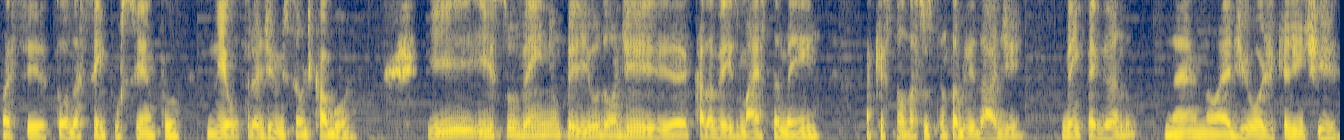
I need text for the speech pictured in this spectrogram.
vai ser toda 100% neutra de emissão de carbono. E isso vem em um período onde é, cada vez mais também a questão da sustentabilidade vem pegando, né? Não é de hoje que a gente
